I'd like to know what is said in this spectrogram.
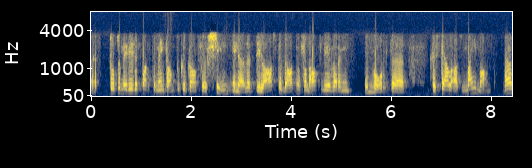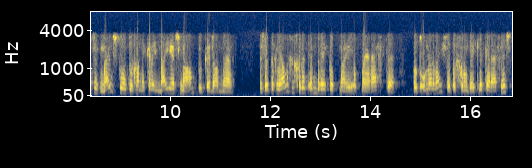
uh, tot en met die departement handboeke kan voorsien en hulle die laaste datum van aflewering word uh, gestel as Mei maand. Nou as ek nou skool toe gaan, ek kry my eers my handboeke dan uh, is dit 'n geweldige groot inbreuk op my op my regte tot onderwys wat 'n grondwetlike reg is.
